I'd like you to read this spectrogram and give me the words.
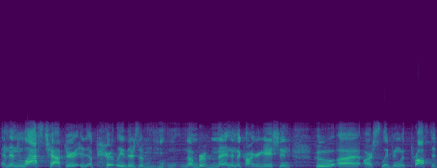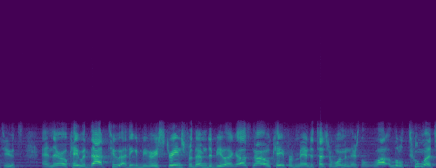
And then last chapter, apparently there's a number of men in the congregation who uh, are sleeping with prostitutes, and they're okay with that too. I think it'd be very strange for them to be like, oh, it's not okay for a man to touch a woman. There's a lot, a little too much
